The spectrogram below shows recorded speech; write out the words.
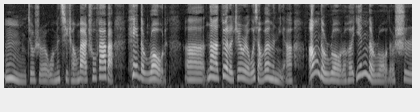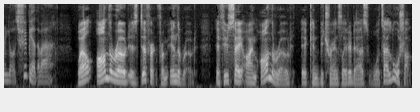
嗯，就是我们启程吧，出发吧，hit the road。呃，那对了，Jerry，我想问问你啊，on the road 和 in the road 是有区别的吧？ Well, on the road is different from in the road. If you say I'm on the road, it can be translated as 我在路上.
